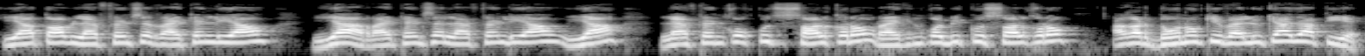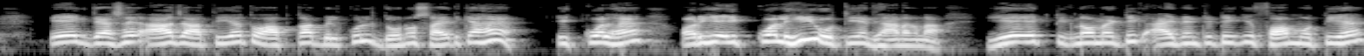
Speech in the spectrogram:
कि या तो आप लेफ़्ट हैंड से राइट हैंड ले आओ, या राइट हैंड से लेफ़्ट हैंड ले आओ, या लेफ़्ट हैंड को कुछ सॉल्व करो, राइट हैंड को भी कुछ सॉल्व करो। अगर दोनों की वैल्यू क्या जाती है? एक जैसे आ जाती है तो आपका बिल्कुल दोनों साइड क्या है? इक्वल है, और ये इक्वल ही होती है, ध्यान रखना। ये एक टिग्नोमेट्रिक आइडेंटिटी की फॉर्म होती है,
